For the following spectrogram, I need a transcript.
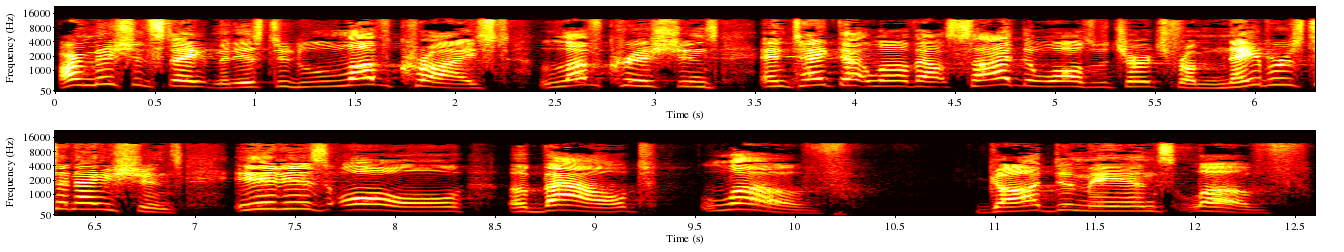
Our mission statement is to love Christ, love Christians, and take that love outside the walls of the church from neighbors to nations. It is all about love. God demands love.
